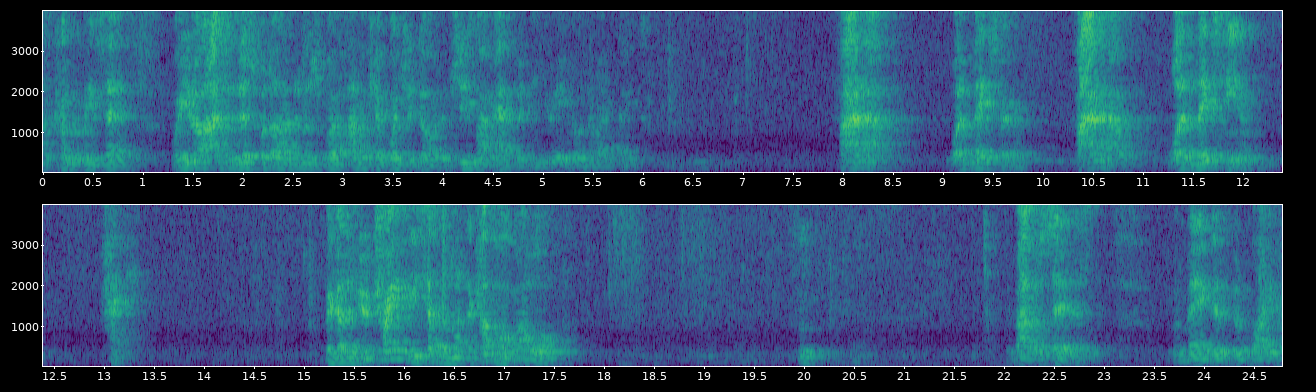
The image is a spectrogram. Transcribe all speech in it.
who come to me and say, well, you know, I do this for her, I do this for her. I don't care what you're doing. If she's not happy, then you ain't doing the right things. Find out what makes her. Find out what makes him happy. Because if you train each other not to come home, I won't. Hmm. The Bible says, when a man get a good wife,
